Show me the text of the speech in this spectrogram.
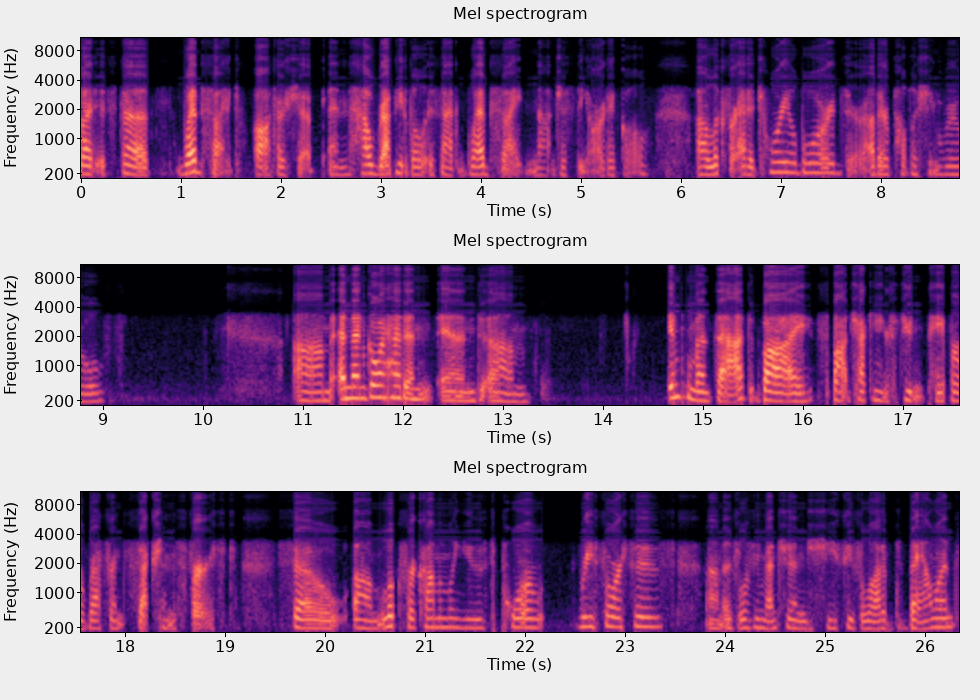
but it's the website authorship and how reputable is that website, not just the article. Uh, look for editorial boards or other publishing rules. Um, and then go ahead and, and um, implement that by spot checking your student paper reference sections first. So um, look for commonly used poor resources. Um, as Lizzie mentioned, she sees a lot of balance.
